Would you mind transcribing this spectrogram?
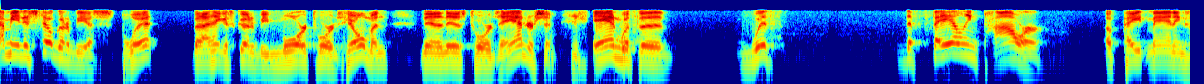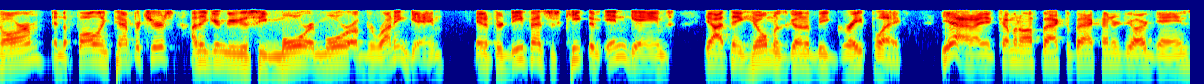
I mean, it's still going to be a split, but I think it's going to be more towards Hillman than it is towards Anderson. Hmm. And with the with the failing power of Peyton Manning's arm and the falling temperatures, I think you're going to see more and more of the running game. And if their defenses keep them in games, yeah, I think Hillman's going to be great play. Yeah, and I coming off back to back hundred yard games.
